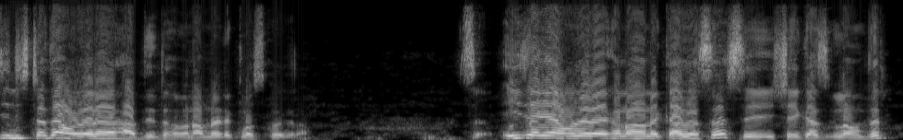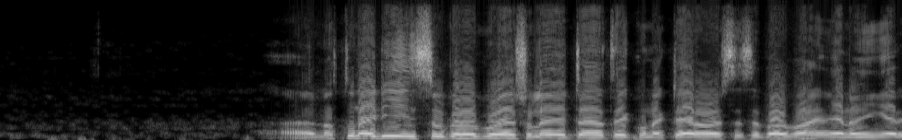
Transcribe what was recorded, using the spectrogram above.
জিনিসটাতে আমাদের আর হাত দিতে হবে না, আমরা এটা ক্লোজ করে দিলাম। এই জায়গায় আমাদের এখনও অনেক কাজ আছে, সেই সেই কাজগুলো আমাদের। নতুন আইডি ইনস্টল করার পরে আসলে এটাতে কোন একটা এরর আসতেছে বারবার অ্যানোয়িং এর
